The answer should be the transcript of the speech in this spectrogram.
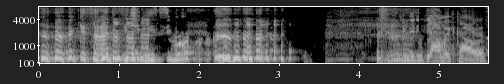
che sarà difficilissimo. Ci meritiamo il caos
